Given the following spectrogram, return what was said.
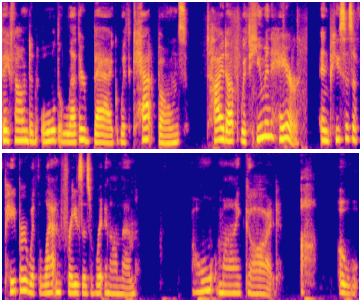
They found an old leather bag with cat bones tied up with human hair and pieces of paper with Latin phrases written on them. Oh my god. Uh, oh,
